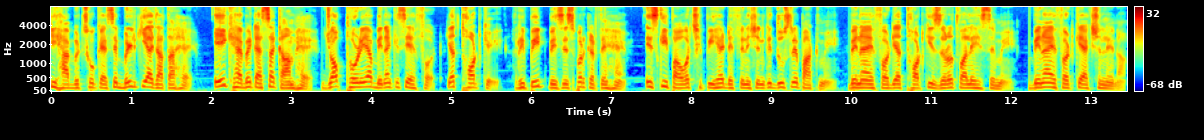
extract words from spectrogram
कि हैबिट्स को कैसे बिल्ड किया जाता है। एक हैबिट ऐसा काम है, जो आप थोड़े या बिना किसी एफर्ट या थॉट के रिपीट बेसिस पर करते हैं। इसकी पावर छिपी है डेफिनेशन के दूसरे पार्ट में। बिना एफर्ट या थॉट की ज़रूरत वाले हिस्से में। बिना एफर्ट के एक्शन लेना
